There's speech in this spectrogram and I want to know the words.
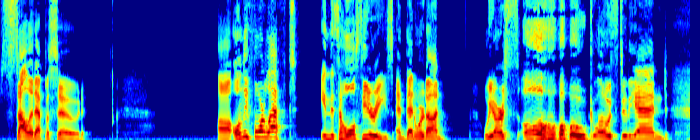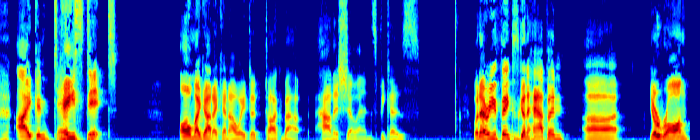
solid episode. Uh, only four left in this whole series, and then we're done. We are so close to the end. I can taste it. Oh my god, I cannot wait to talk about how this show ends because whatever you think is going to happen, uh, you're wrong.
